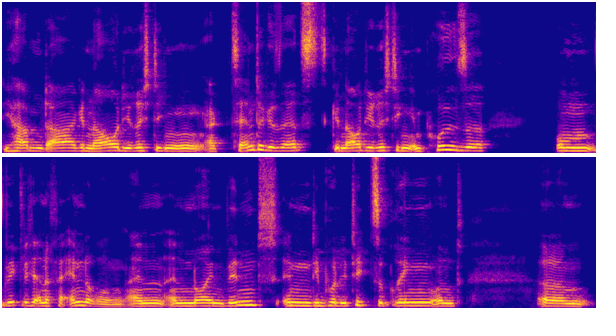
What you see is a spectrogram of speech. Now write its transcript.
die haben da genau die richtigen Akzente gesetzt, genau die richtigen Impulse, um wirklich eine Veränderung, einen, einen neuen Wind in die Politik zu bringen. Und ähm,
